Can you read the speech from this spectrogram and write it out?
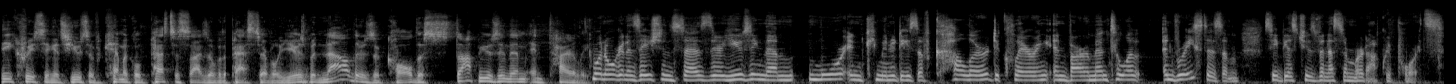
decreasing its use of chemical pesticides over the past several years, but now there's a call to stop using them entirely. One organization says they're using them more in communities of color, declaring environmental and racism. CBS 2's Vanessa Murdoch reports.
